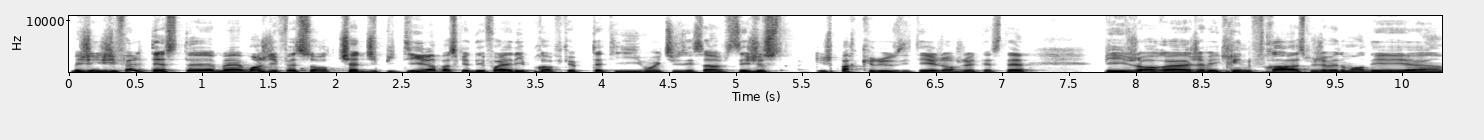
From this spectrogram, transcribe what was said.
Mais j'ai fait le test. euh, mais moi, je l'ai fait sur ChatGPT, là, parce que des fois, il y a des profs que peut-être ils vont utiliser ça. C'est juste par curiosité, genre, je le testais. Puis, genre, euh, j'avais écrit une phrase, puis j'avais demandé euh,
